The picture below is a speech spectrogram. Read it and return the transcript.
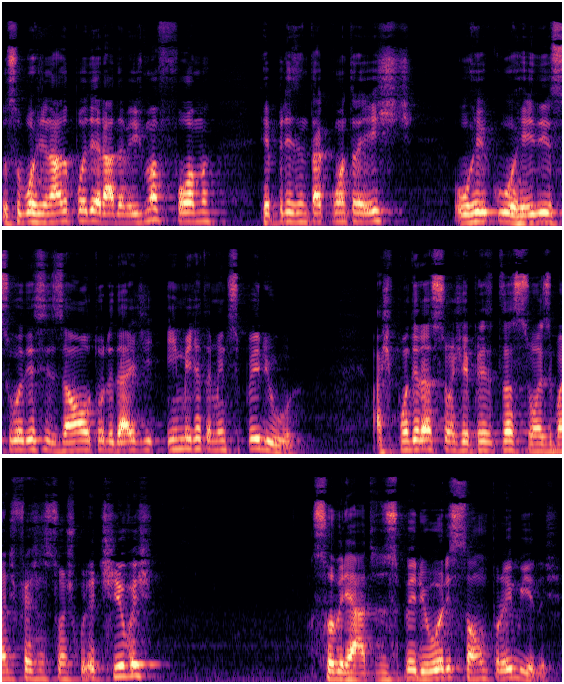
o subordinado poderá, da mesma forma, representar contra este ou recorrer de sua decisão à autoridade imediatamente superior. As ponderações, representações e manifestações coletivas sobre atos superiores são proibidas.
